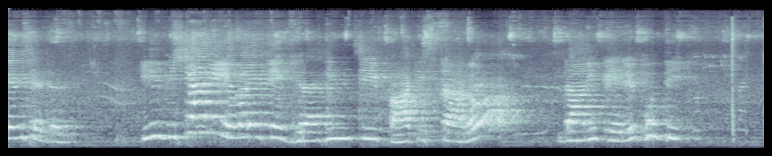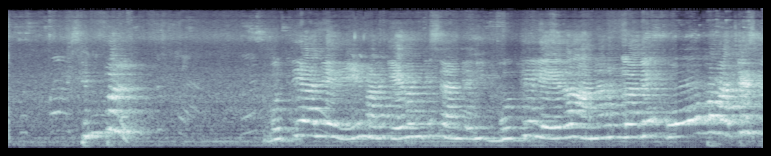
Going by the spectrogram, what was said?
ఏది చేయలేదు ఈ విషయాన్ని ఎవరైతే గ్రహించి పాటిస్తారో దాని పేరే బుద్ధి. సింపుల్. బుద్ధి అనేది మనకి ఏమనిపిస్తుంది అంటే బుద్ధి లేదా అనగానే కోపం వచ్చేస్తుంది.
